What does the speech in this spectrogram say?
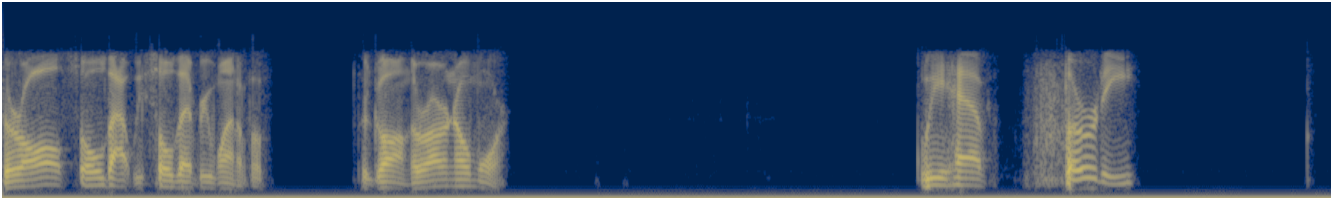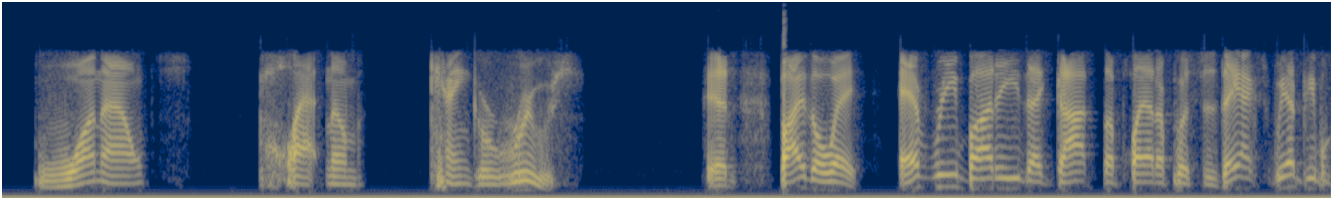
They're all sold out. We sold every one of them. They're gone. There are no more. We have 30 one ounce platinum kangaroos. And by the way, everybody that got the platypuses, they actually we had people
